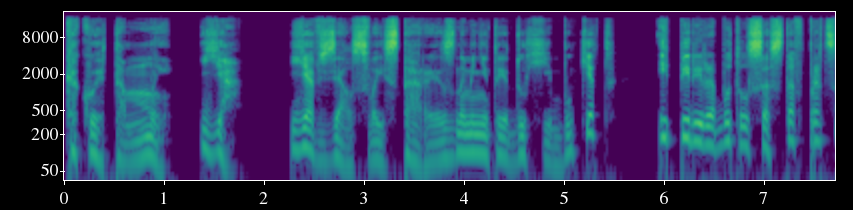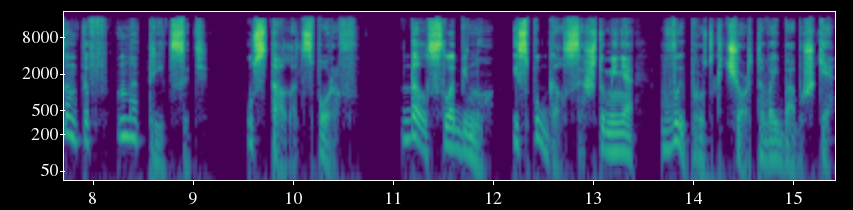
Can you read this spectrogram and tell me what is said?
Какое там мы? Я. Я взял свои старые знаменитые духи «Букет» и переработал состав процентов на тридцать. Устал от споров. Дал слабину. Испугался, что меня выпрут к чертовой бабушке.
